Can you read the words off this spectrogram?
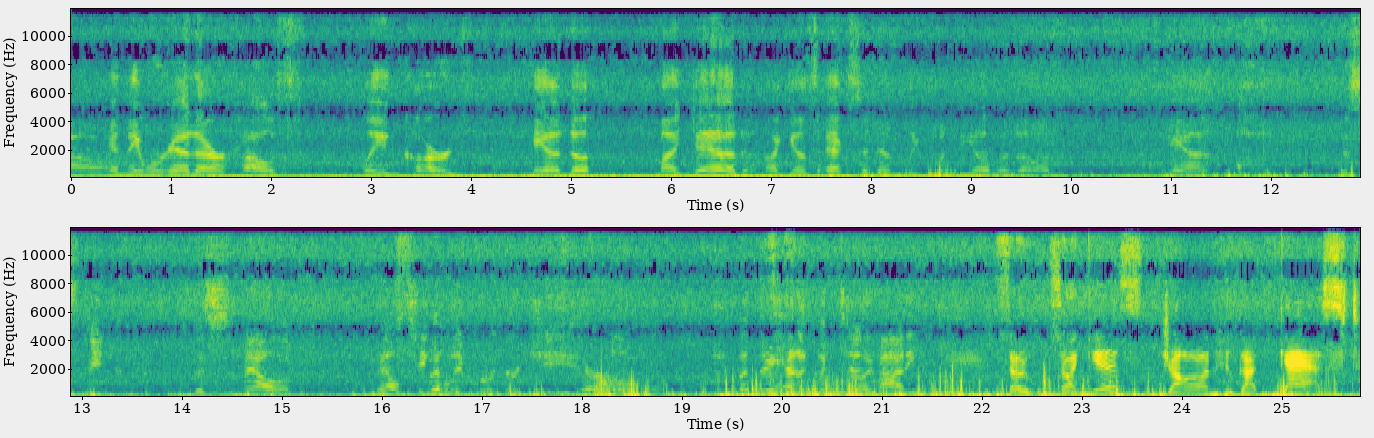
Oh. and they were at our house playing cards, and uh, my dad, I guess, accidentally put the oven on, and oh, the stink, the smell of melting smell. Limburger cheese. But they had a good time. body. So, so I guess John, who got gassed,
